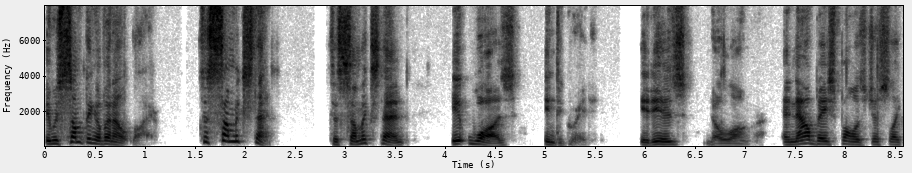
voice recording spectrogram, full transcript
it was something of an outlier to some extent. To some extent, it was integrated. It is no longer. And now baseball is just like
